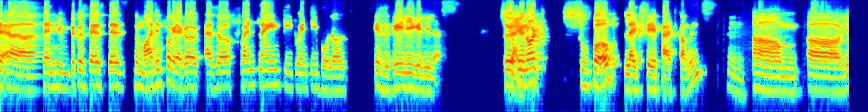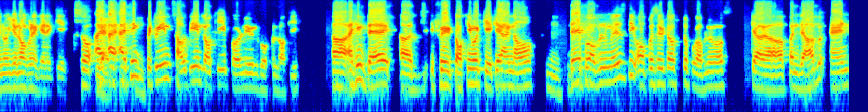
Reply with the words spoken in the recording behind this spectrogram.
uh, than him, because there's there's the margin for error as a frontline T20 bowler is really really less. So if you're not superb, like say Pat Cummins, Mhm. um, uh, you know, you're not going to get a gig. So Right. I, I, I think Mm. between Southee and Lockie, probably will go for Lockie. uh, I think their uh, if we're talking about KKR now, Hmm. their problem is the opposite of the problem of uh, Punjab and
